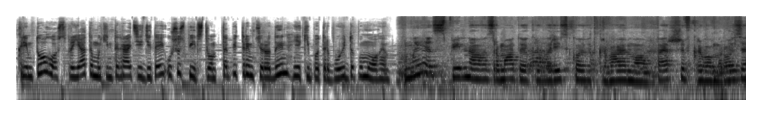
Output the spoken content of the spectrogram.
крім того, сприятимуть інтеграції дітей у суспільство та підтримці родин, які потребують допомоги. Ми спільно з громадою Криворізькою відкриваємо перший в Кривому Розі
